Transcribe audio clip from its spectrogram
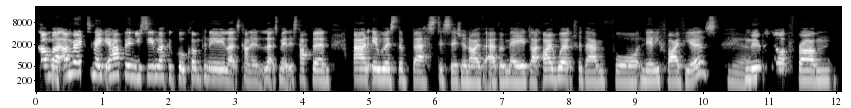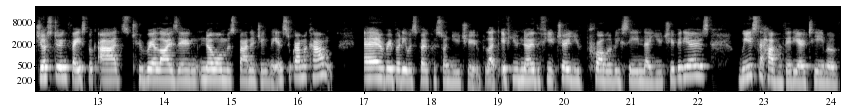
I'm like, I'm ready to make it happen. You seem like a cool company. Let's kind of let's make this happen. And it was the best decision I've ever made. Like I worked for them for nearly five years, yeah. moving up from just doing Facebook ads to realizing no one was managing the Instagram account. Everybody was focused on YouTube. Like if you know the Futur, you've probably seen their YouTube videos we used to have a video team of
